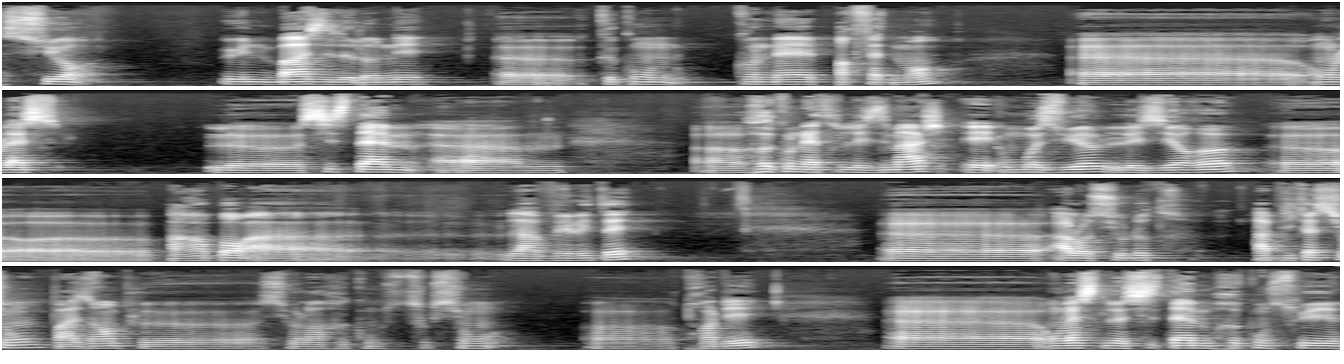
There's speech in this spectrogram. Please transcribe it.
sur une base de données que qu'on connaît parfaitement. on laisse le système reconnaître les images et on mesure les erreurs par rapport à la vérité. alors sur d'autres application, par exemple euh, sur la reconstruction 3D, euh, euh, on laisse le système reconstruire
